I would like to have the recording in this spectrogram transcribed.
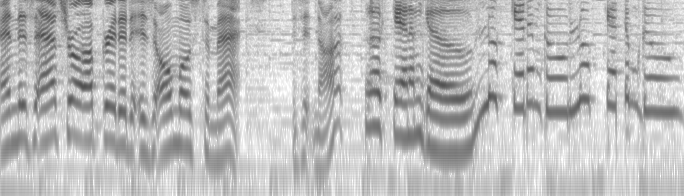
And this Astro upgraded is almost to max. Is it not? Look at him go. Look at him go. Look at him go.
